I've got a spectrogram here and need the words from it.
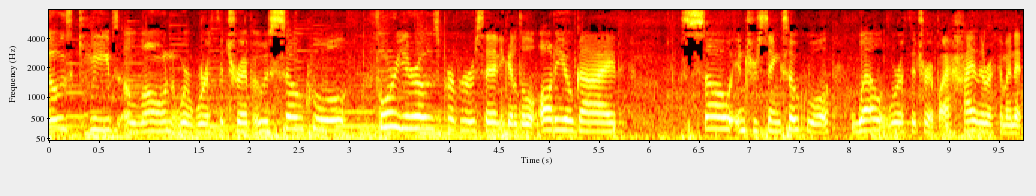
Those caves alone were worth the trip. It was so cool. Four euros per person. You get a little audio guide. So interesting, so cool. Well worth the trip. I highly recommend it.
